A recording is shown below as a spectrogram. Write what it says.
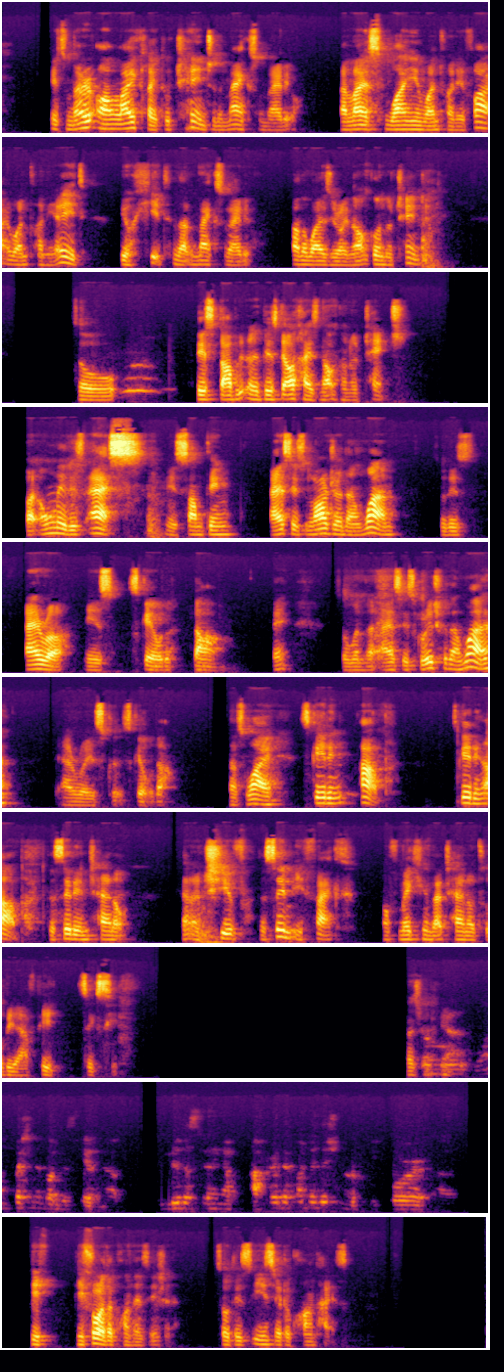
It's very unlikely to change the max value unless 1 in 125, 128, you hit that max value. Otherwise, you're not going to change it. So this, w, uh, this delta is not going to change. But only this s is something, s is larger than 1, so this error is scaled down. Okay, So when the s is greater than 1, the error is scaled down. That's why scaling up, scaling up the salient channel can achieve the same effect of making that channel to be FP16. That's so yeah. One question about the scaling up. You do the scaling up after the quantization or before? Uh... Be before the quantization. So it's easier to quantize.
